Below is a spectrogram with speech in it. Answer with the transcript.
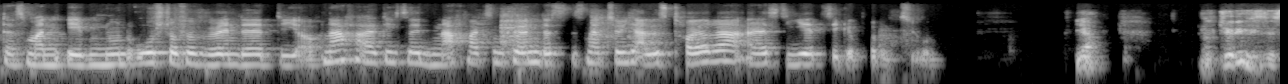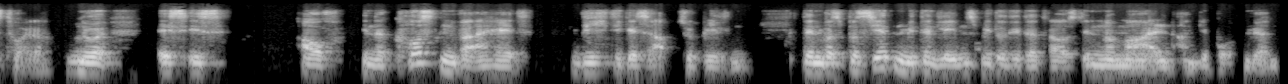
dass man eben nun Rohstoffe verwendet, die auch nachhaltig sind, nachwachsen können. Das ist natürlich alles teurer als die jetzige Produktion. Ja, natürlich ist es teurer. Nur es ist auch in der Kostenwahrheit Wichtiges abzubilden. Denn was passiert denn mit den Lebensmitteln, die da draußen im Normalen angeboten werden?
